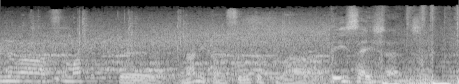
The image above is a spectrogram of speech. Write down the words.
犬が集まって何かをするときは B Sessions. アイ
